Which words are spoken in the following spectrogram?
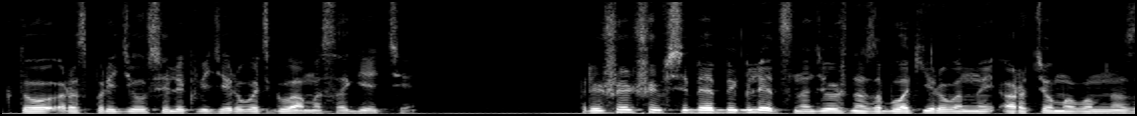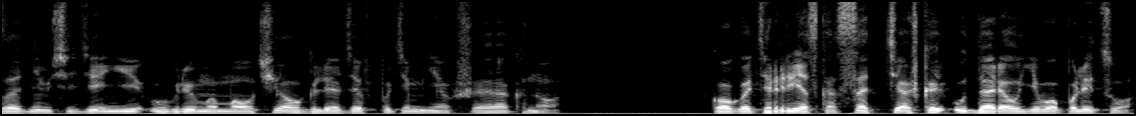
Кто распорядился ликвидировать Глама Сагетти?» Пришедший в себя беглец, надежно заблокированный Артемовым на заднем сиденье, угрюмо молчал, глядя в потемневшее окно. Коготь резко, с оттяжкой ударил его по лицу.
